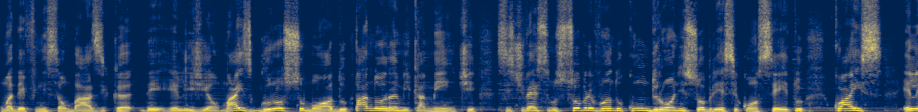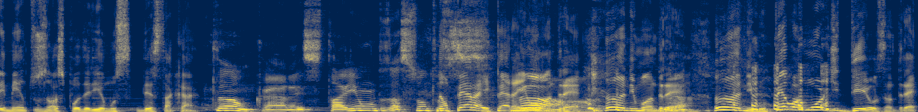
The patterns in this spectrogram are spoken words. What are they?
uma definição básica de religião. Mais grosso modo, panoramicamente, se estivéssemos sobrevoando com um drone sobre esse conceito, quais elementos nós poderíamos destacar? Então, cara, está aí um dos assuntos. Não, pera aí, pera aí, ô Não. André. Ânimo, André. Ânimo, pelo amor de Deus, André.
